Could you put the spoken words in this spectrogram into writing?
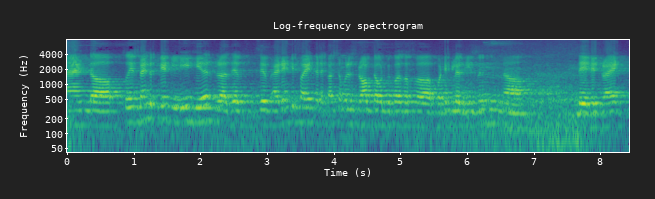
And uh, so he's trying to create a lead here. Uh, they've, they've identified that a customer is dropped out because of a particular reason. Uh, they, they tried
